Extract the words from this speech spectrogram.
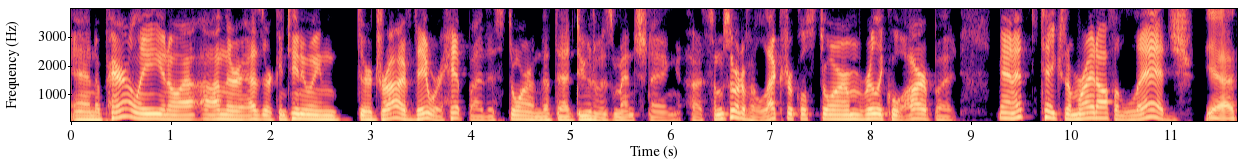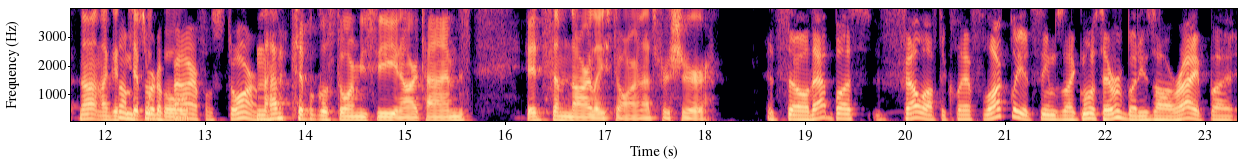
And apparently, you know, on their as they're continuing their drive, they were hit by the storm that that dude was mentioning. Uh, some sort of electrical storm, really cool art, but man, it takes them right off a ledge. yeah. It's not like a Some typical, sort of powerful storm. not a typical storm you see in our times. It's some gnarly storm, that's for sure. And so that bus fell off the cliff. Luckily, it seems like most everybody's all right, but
